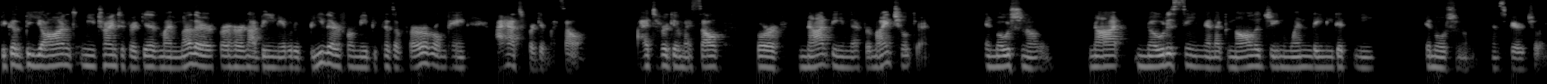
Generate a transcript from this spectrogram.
because beyond me trying to forgive my mother for her not being able to be there for me because of her own pain, I had to forgive myself. I had to forgive myself for not being there for my children emotionally, not noticing and acknowledging when they needed me emotionally and spiritually.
